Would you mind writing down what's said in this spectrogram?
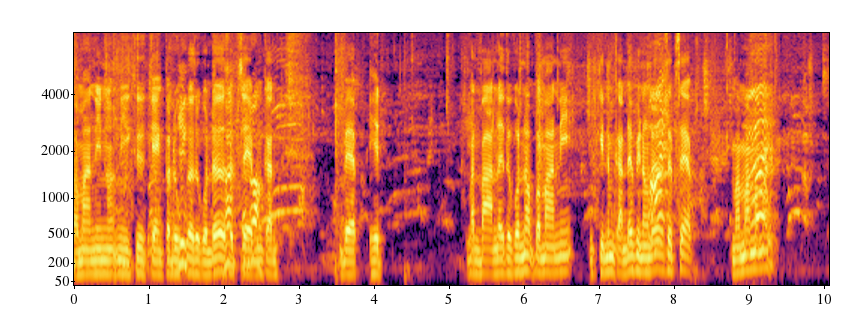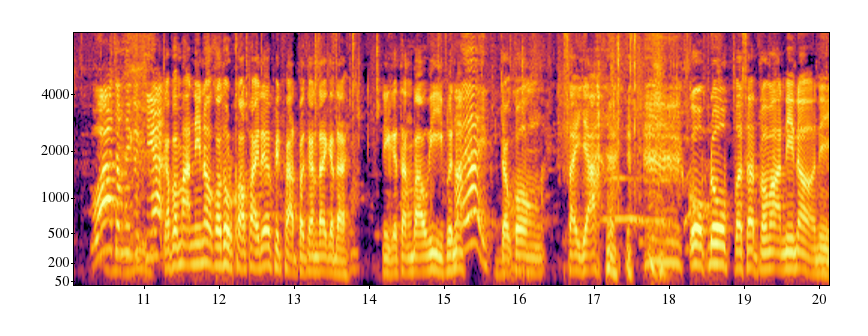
ประมาณนี้เนาะนี่คือแกงปลาดุกเด้อทุกคนเด้อแซ่บๆเหมือนกัน แบบเห็ดบานๆเลยทุกคนเนาะประมาณนี้กินน้ำกันเด้อพี่น้องเด้อแซ่บๆมามามามาว่าจำนี่ก็เครียดก็ประมาณนี้เนาะขอโทษขออภัยเด้อผิดพลาดประกันใดก็ได้ นี่ก็ทางบาวีเพิ่นเนาะเฮ้ยเจ้าของ ใส่ยา โกบโดบประสัตประมาณนี้เนาะนี่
